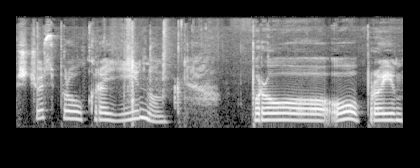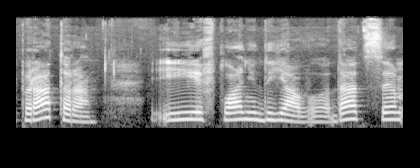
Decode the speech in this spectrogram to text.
Щось про Україну, про, о, про імператора і в плані диявола. Да, це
